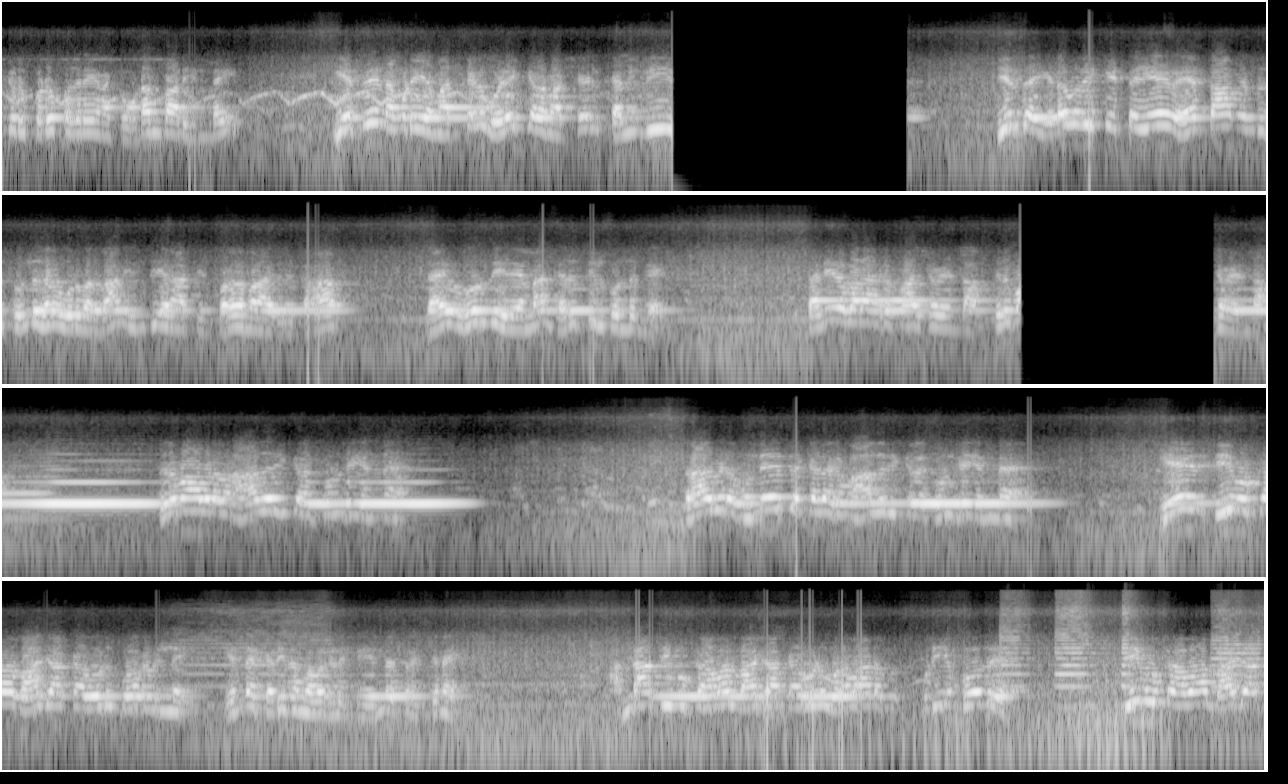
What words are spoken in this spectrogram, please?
இடஒதுக்கீடு கொடுப்பதிலே எனக்கு உடன்பாடு இல்லை. என்று நம்முடைய மக்கள் உழைக்கிற மக்கள் கல்வி இந்த இடஒதுக்கீட்டையே வேண்டாம் என்று சொல்லுகிற ஒருவர் தான் இந்திய நாட்டின் பிரதமராக இருக்கிறார். தயவு கூர்ந்து இதெல்லாம் கருத்தில் கொள்ளுங்கள். தனிநபராக பார்க்க வேண்டாம். திரும்ப வேண்டாம். திருமாவளவன் ஆதரிக்கிற கொள்கை என்ன? திராவிட முன்னேற்ற கழகம் ஆதரிக்கிற கொள்கை என்ன? ஏன் திமுக பாஜகவோடு போகவில்லை? என்ன கடினம் அவர்களுக்கு? என்ன பிரச்சனை? அண்ணா திமுகவால் பாஜகவோடு உறவாட முடியும் போது திமுகவால் பாஜக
